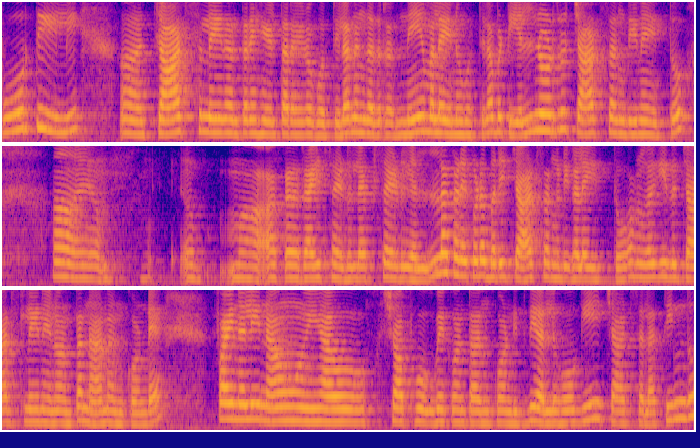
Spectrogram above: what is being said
ಪೂರ್ತಿ ಇಲ್ಲಿ ಚಾಟ್ಸ್ ಲೇನ್ ಅಂತಲೇ ಹೇಳ್ತಾರೆ ಏನೋ ಗೊತ್ತಿಲ್ಲ. ನಂಗೆ ಅದರ ನೇಮ್ ಎಲ್ಲ ಏನೂ ಗೊತ್ತಿಲ್ಲ ಬಟ್ ಎಲ್ಲಿ ನೋಡಿದ್ರೂ ಚಾಟ್ಸ್ ಅಂಗಡಿನೇ ಇತ್ತು. ಆ ಕಡೆ ರೈಟ್ ಸೈಡು ಲೆಫ್ಟ್ ಸೈಡು ಎಲ್ಲ ಕಡೆ ಕೂಡ ಬರೀ ಚಾಟ್ಸ್ ಅಂಗಡಿಗಳೇ ಇತ್ತು. ಹಾಗಾಗಿ ಇದು ಚಾಟ್ಸ್ ಲೇನ್ ಏನೋ ಅಂತ ನಾನು ಅಂದ್ಕೊಂಡೆ ಫೈನಲಿ ನಾವು ಯಾವ ಶಾಪ್ ಹೋಗಬೇಕು ಅಂತ ಅಂದ್ಕೊಂಡಿದ್ವಿ ಅಲ್ಲಿ ಹೋಗಿ ಚಾಟ್ಸ್ ಎಲ್ಲ ತಿಂದು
